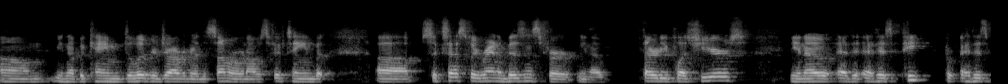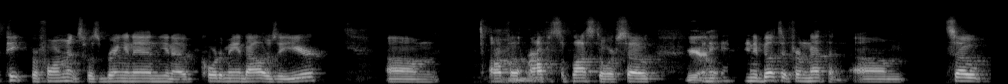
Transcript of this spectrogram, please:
Um, you know, became delivery driver during the summer when I was 15, but uh, successfully ran a business for, you know, 30 plus years. You know, at, at his peak, at his peak performance was bringing in, you know, quarter million dollars a year. Um, off a, off a supply store. So, yeah. and, he, and he built it from nothing. Um, so,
